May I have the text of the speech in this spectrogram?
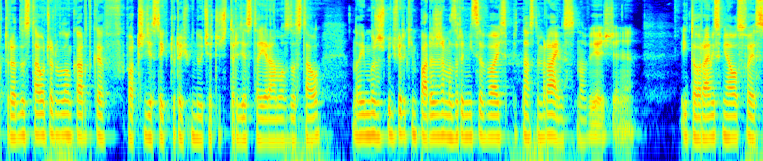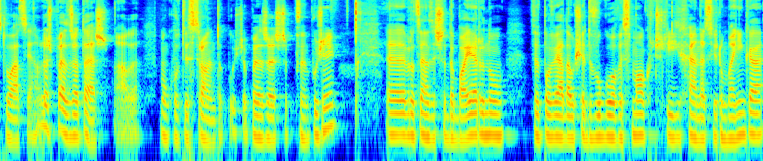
które dostało czerwoną kartkę w chyba 30 którejś minucie, czy 40 Ramos dostał. No i możesz być wielkim Paryżem, a zremisowałeś z 15 Reims na wyjeździe, nie? I to Reims miało swoje sytuacje. Chociaż PSG też, ale mógł w tej strony to pójść. O PSG jeszcze powiem później. E, wracając jeszcze do Bayernu, wypowiadał się dwugłowy smok, czyli Hennes i Rummenigge.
